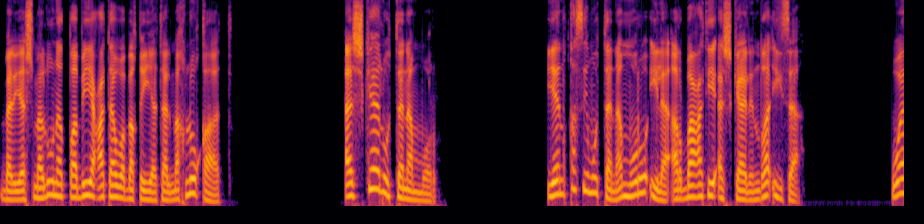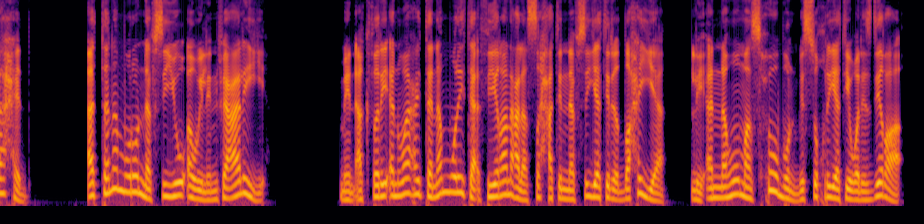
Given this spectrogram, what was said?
بل يشملون الطبيعة وبقية المخلوقات أشكال التنمر ينقسم التنمر إلى أربعة أشكال رئيسة. واحد: التنمر النفسي أو الانفعالي. من أكثر أنواع التنمر تأثيرًا على الصحة النفسية للضحية، لأنه مصحوب بالسخرية والازدراء.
